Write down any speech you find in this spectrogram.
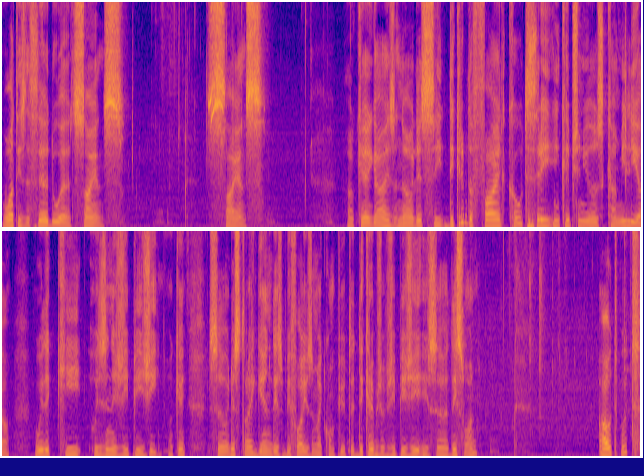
what is the third word? Science. Science okay guys now let's see. Decrypt the file code 3 encryption use camellia with a key within a gpg okay? So let's try again this before using my computer. Decryption of gpg is uh, this one. Output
